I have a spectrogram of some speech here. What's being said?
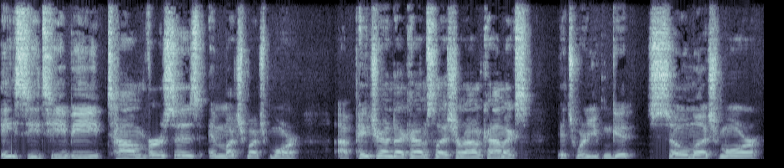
actv tom versus and much much more. Uh, patreon.com slash around comics. It's where you can get so much more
